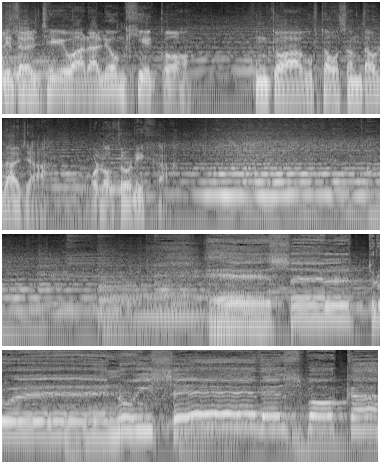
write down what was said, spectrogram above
Letra del Che Guevara, León Gieco, junto a Gustavo Santaolalla, por la otra oreja. Es el trueno y se desboca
